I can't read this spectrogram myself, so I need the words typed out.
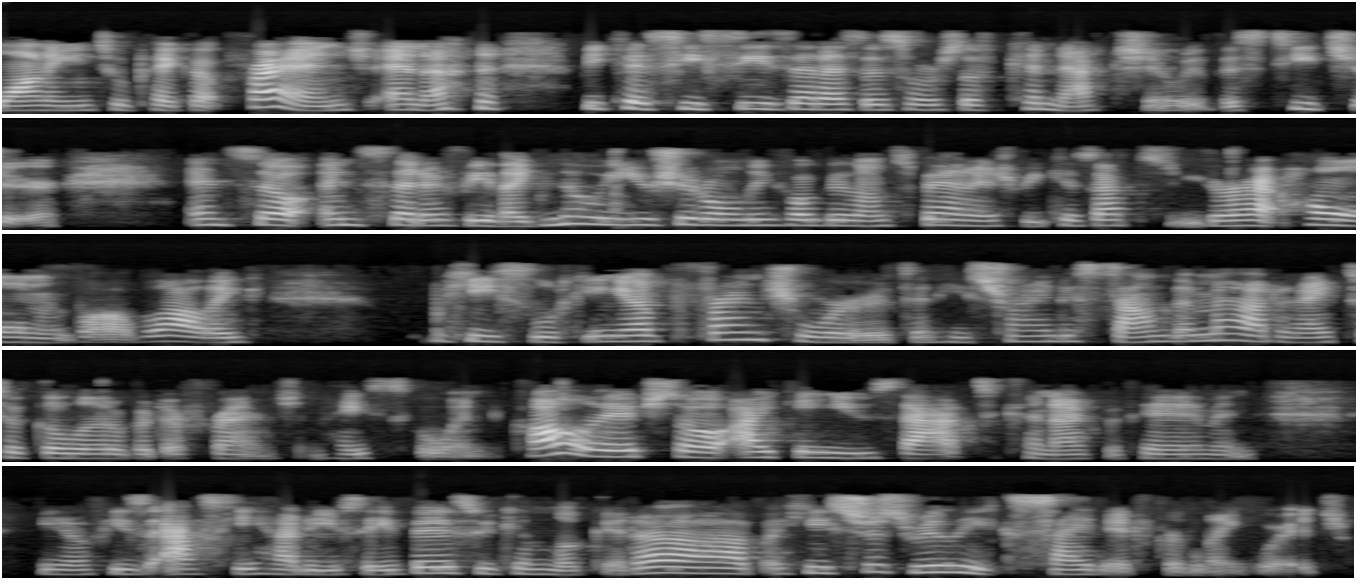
wanting to pick up French and uh, because he sees that as a source of connection with his teacher. And so instead of being like, no, you should only focus on Spanish because that's you're at home and blah blah, like he's looking up French words and he's trying to sound them out. And I took a little bit of French in high school and college, so I can use that to connect with him. And, you know, if he's asking, how do you say this, we can look it up. He's just really excited for language.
